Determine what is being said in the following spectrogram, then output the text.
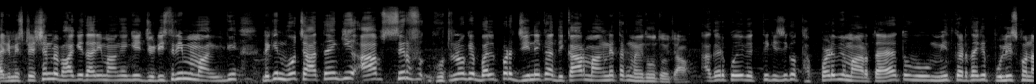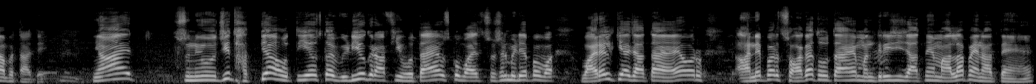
एडमिनिस्ट्रेशन में भागीदारी मांगेगी जुडिशरी में मांगेगी, लेकिन वो चाहते हैं कि आप सिर्फ़ घुटनों के बल पर जीने का अधिकार मांगने तक महदूद हो जाओ। अगर कोई व्यक्ति किसी को थप्पड़ भी मारता है तो वो उम्मीद करता है कि पुलिस को ना बता दे। यहाँ सुनियोजित हत्या होती है, उसका वीडियोग्राफी होता है, उसको सोशल मीडिया पर वायरल किया जाता है और आने पर स्वागत होता है, मंत्री जी जाते हैं, माला पहनाते हैं।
